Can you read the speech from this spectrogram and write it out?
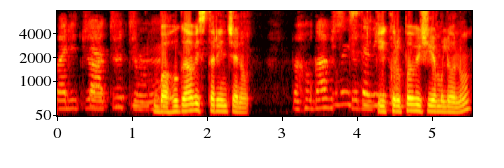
వారి దాతృత్వము బహుగా విస్తరించెను. బహుగా ఈ కృప విషయములోను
